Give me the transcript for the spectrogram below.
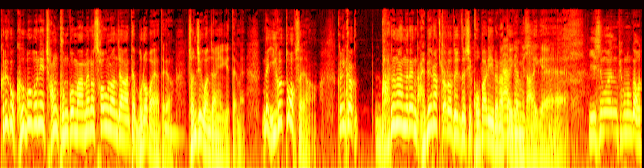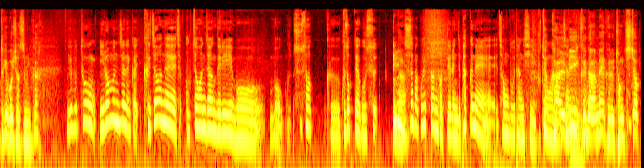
그리고 그 부분이 정 궁금하면 서훈 원장한테 물어봐야 돼요. 전직 원장이기 때문에. 근데 이것도 없어요. 그러니까 마른 하늘에 날벼락 떨어지듯이 고발이 일어났다 이겁니다. 이게. 이승원 평론가 어떻게 보셨습니까? 이게 보통 이런 문제는 그러니까 그 전에 국정원장들이 뭐뭐 뭐 수석 그 구속되고 수 네. 수사받고 했던 것들은 이제 박근혜 정부 당시 국정원 특활비 그다음에 그리고 정치적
